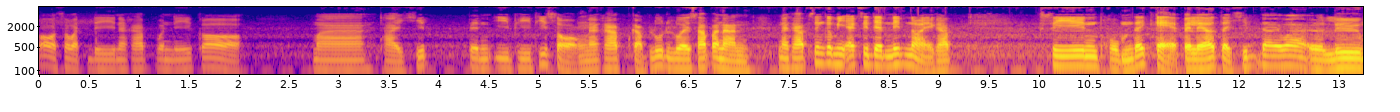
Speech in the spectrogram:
ก็สวัสดีนะครับ วันนี้ก็มาถ่ายคลิปเป็น EP ที่ 2 นะครับ กับรุ่นรวยทรัพย์อนันต์นะครับ ซึ่งก็มีอุบิเหตุนิดหน่อยครับ ซีนผมได้แกะไปแล้วแต่คิดได้ว่าเออลืม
